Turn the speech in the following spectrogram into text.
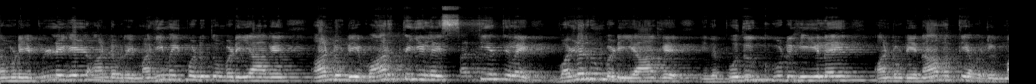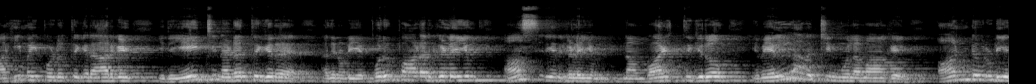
நம்முடைய பிள்ளைகள் ஆண்டவரை மகிமைப்படுத்தும்படியாக ஆண்டவருடைய வார்த்தையிலே சத்தியத்திலே வளரும்படியாக இந்த பொது கூடுகையிலே ஆண்டவருடைய நாமத்தை அவர்கள் மகிமைப்படுத்துகிறார்கள். இதை ஏற்றி நடத்துகிற அதனுடைய பொறுப்பாளர்களையும் ஆசிரியர்களையும் நாம் வாழ்த்துகிறோம். இவை எல்லாவற்றின் மூலமாக ஆண்டவருடைய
